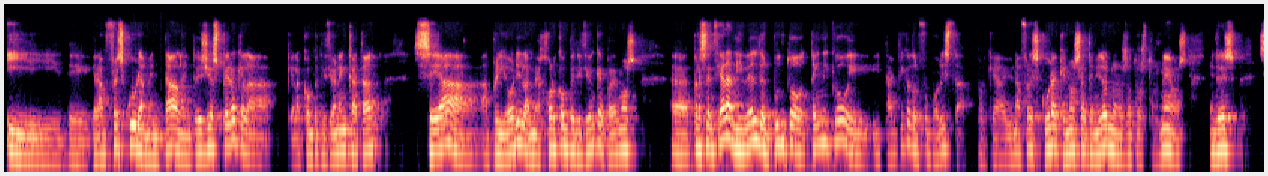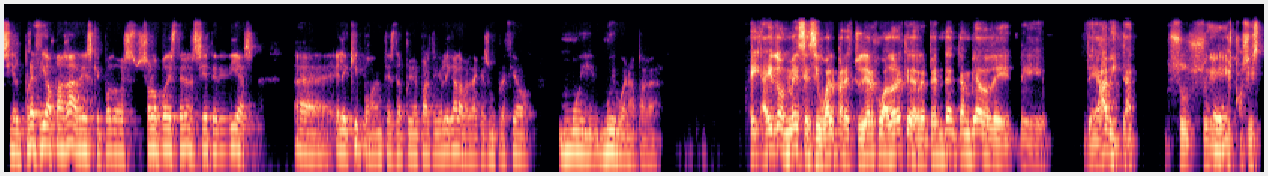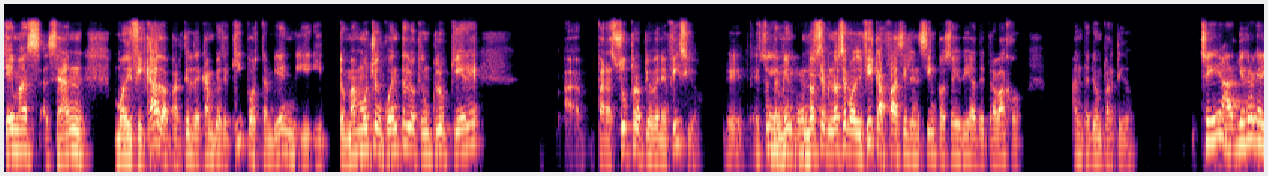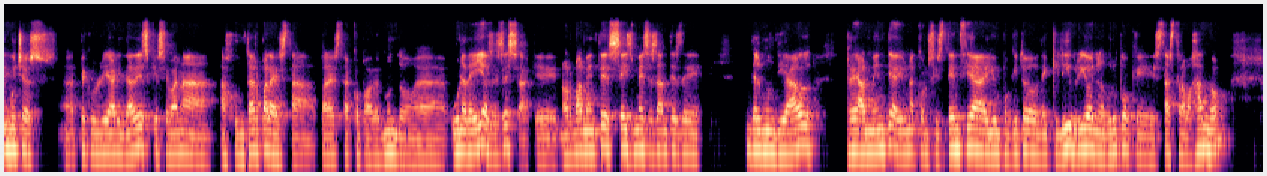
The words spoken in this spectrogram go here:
y de gran frescura mental. Entonces yo espero que la, que la competición en Qatar sea a priori la mejor competición que podemos eh, presenciar a nivel del punto técnico y, táctico del futbolista, porque hay una frescura que no se ha tenido en los otros torneos. Entonces, si el precio a pagar es que puedo, solo puedes tener siete días eh, el equipo antes del primer partido de liga, la verdad que es un precio muy, muy bueno a pagar. Hay, dos meses igual para estudiar jugadores que de repente han cambiado de, de hábitat sus eh, ecosistemas se han modificado a partir de cambios de equipos también y, y mucho en cuenta lo que un club quiere ah, para su propio beneficio. Eh, esto también no se, no se modifica fácil en cinco o seis días de trabajo antes de un partido. Sí, ah, yo creo que hay muchas ah, peculiaridades que se van a, juntar para esta, para esta Copa del Mundo. Eh, una de ellas es esa, que normalmente seis meses antes de, del Mundial realmente hay una consistencia y un poquito de equilibrio en el grupo que estás trabajando.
